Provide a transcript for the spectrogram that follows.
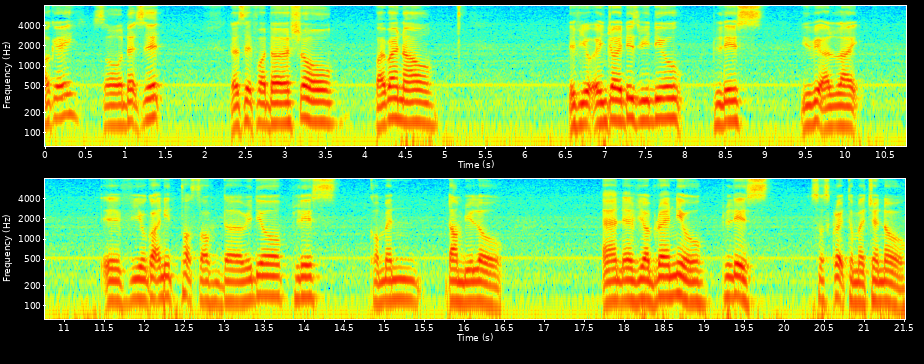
Okay, so that's it. That's it for the show. Bye bye now. If you enjoyed this video, please give it a like. If you got any thoughts of the video, please comment down below. And if you're brand new, please subscribe to my channel.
